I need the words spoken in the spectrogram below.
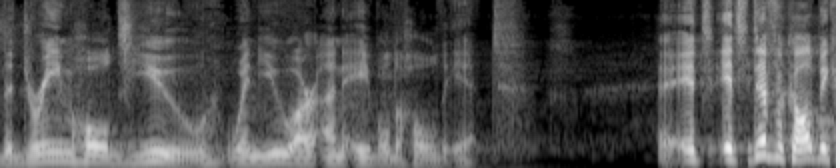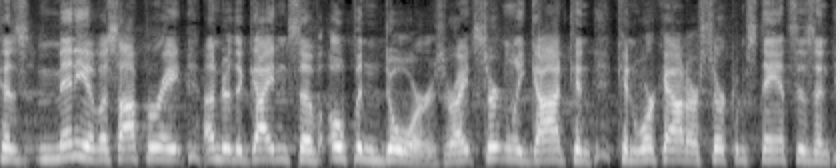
the dream holds you when you are unable to hold it. It's, it's difficult because many of us operate under the guidance of open doors, right? Certainly God can, can work out our circumstances and,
